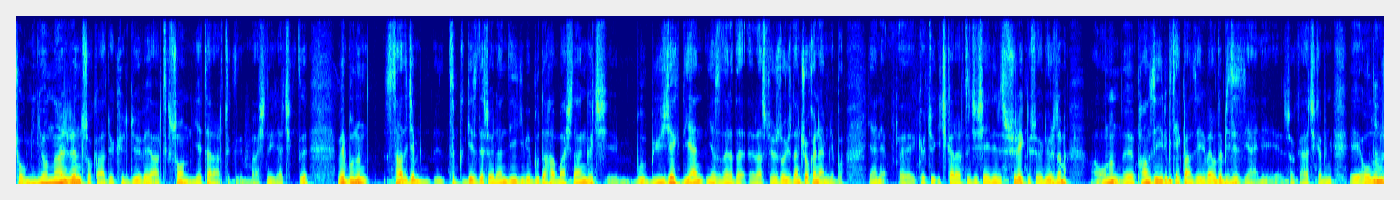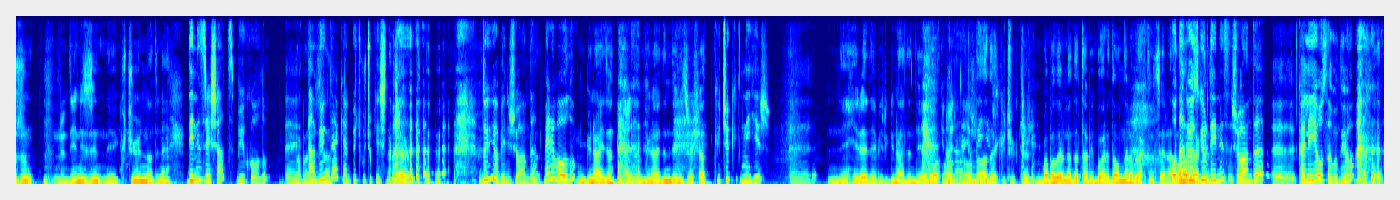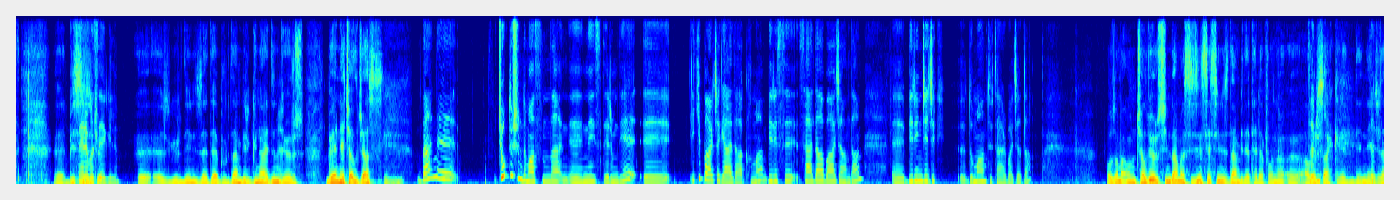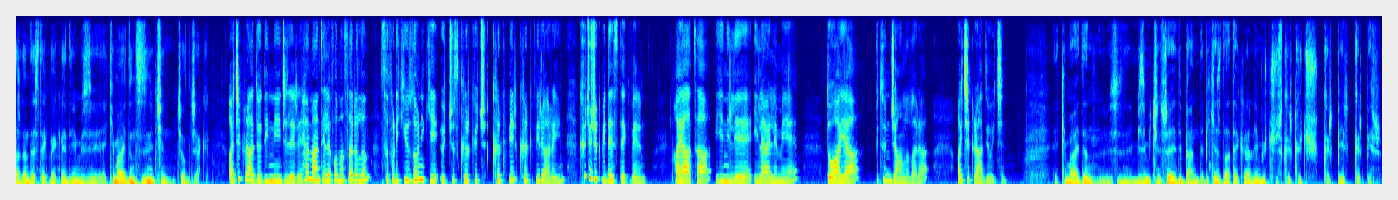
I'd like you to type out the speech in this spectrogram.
çok milyonların sokağa döküldüğü ve artık son yeter artık başlığıyla çıktı ve bunun sadece tıpkı Gezi'de söylendiği gibi bu daha başlangıç bu büyüyecek diyen yazılara da rastlıyoruz. O yüzden çok önemli bu. Yani e, kötü iç karartıcı şeyleri sürekli söylüyoruz ama onun e, panzehiri bir tek panzehiri var. O da biziz yani sokağa çıkabilmek. E, oğlunuzun Deniz'in e, küçüğünün adı ne? Deniz Reşat büyük oğlum. Ee, daha büyük derken üç buçuk yaşında. evet. Duyuyor beni şu anda. Merhaba oğlum. Günaydın. Günaydın. Günaydın Deniz Reşat. Küçük Nehir. Ee, Nehir'e de bir günaydın diyelim. O, günaydın, o, o daha da küçüktür. Babalarına da tabii bu arada onlara bıraktın Serra. O da Ona Özgür bıraktın. Deniz. Şu anda e, kaleyi o savunuyor. evet. evet biz Merhaba sevgilim. e, Özgür Deniz'e de buradan bir günaydın evet. diyoruz. Ve ne çalacağız? Ben e, çok düşündüm aslında e, ne isterim diye. E, iki parça geldi aklıma. Birisi Selda Bağcan'dan e, Birincecik e, Duman Tüter Baca'dan. O zaman onu çalıyoruz şimdi ama sizin sesinizden bir de telefonu e, alırsak e, dinleyicilerden destek beklediğimizi Ekim Aydın sizin için çalacak. Açık Radyo dinleyicileri hemen telefona sarılın 0212 343 41 41'i arayın. Küçücük bir destek verin. Hayata, yeniliğe, ilerlemeye, doğaya, bütün canlılara Açık Radyo için. Ekim Aydın e, sizin, bizim için söyledi. Ben de bir kez daha tekrarlayayım. 343 41 41.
